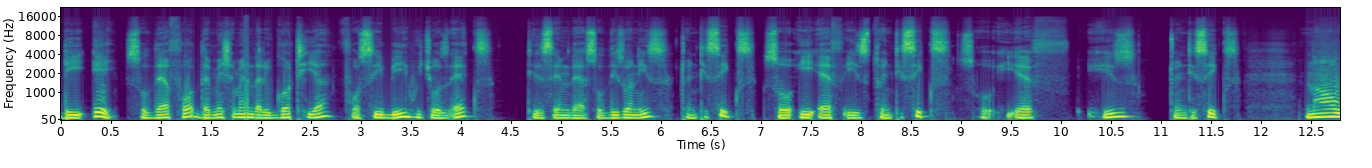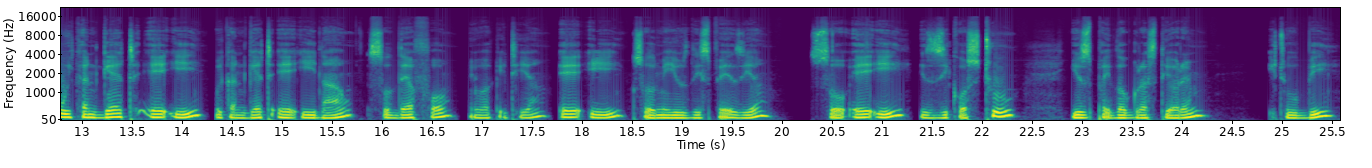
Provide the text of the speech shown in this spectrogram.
DA. So therefore, the measurement that we got here for CB, which was X, it is the same there. So this one is 26. So EF is 26. So EF is 26. Now we can get AE. We can get AE now. So therefore, we work it here. AE. So let me use this space here. So AE is equals to, use Pythagoras theorem. It will be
